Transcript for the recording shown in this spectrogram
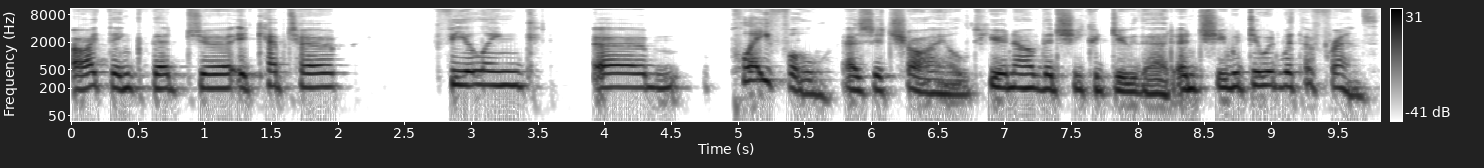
I think that uh, it kept her feeling um, playful as a child, you know, that she could do that. And she would do it with her friends.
